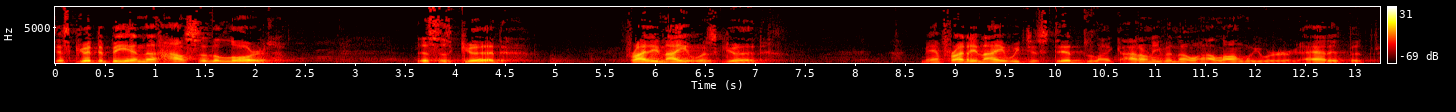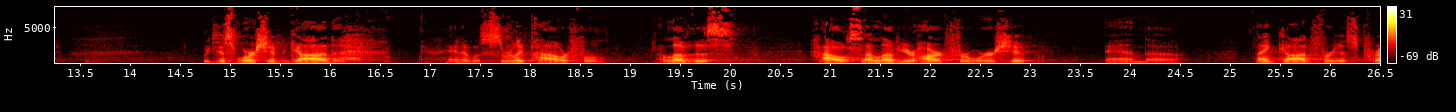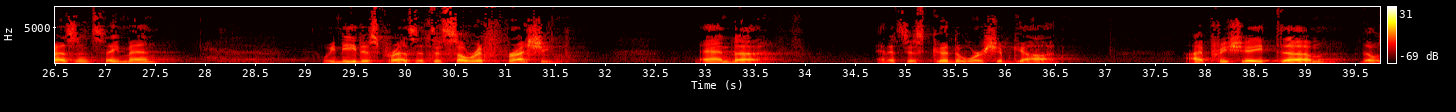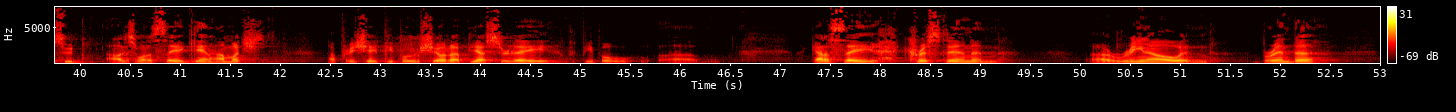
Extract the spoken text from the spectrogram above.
just good to be in the house of the Lord. This is good. Friday night was good. Man, Friday night we just did like, I don't even know how long we were at it, but we just worshiped God and it was really powerful. I love this house. I love your heart for worship and, uh, thank God for His presence. Amen. We need His presence. It's so refreshing. And, uh, and it's just good to worship God. I appreciate um, those who. I just want to say again how much I appreciate people who showed up yesterday. People, uh, got to say, Kristen and uh, Reno and Brenda,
